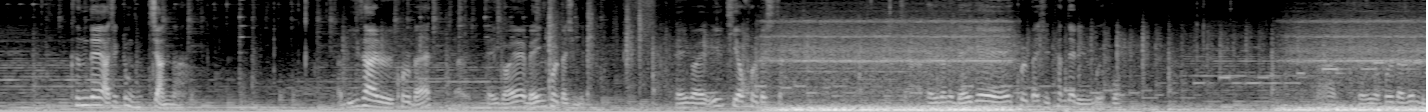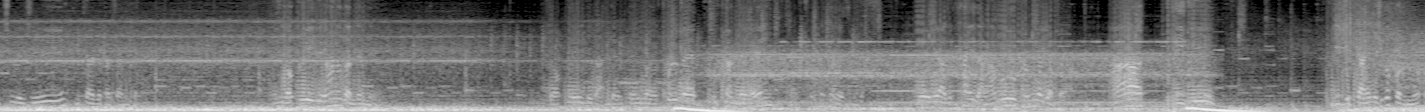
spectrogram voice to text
근데 아직 좀 늦지 않나. 자, 미사일 콜벳 자, 베이거의 메인 콜벳입니다. 베이거의 1티어 콜벳이죠. 자, 베이거는 4개의 콜벳이 편대를 이루고 있고. 자, 베이거 콜벳은 미친듯이 미사일을 발사합니다. 아직 업그레이드가 하나도 안 됐네요 자, 업그레이드가 안된 베이거의 콜벳 편대에 생산됐습니다. 얘들이 아직 타이드 안 하고 병력이 없어요. 아 프리기. 프리기 라인을 찍었거든요.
